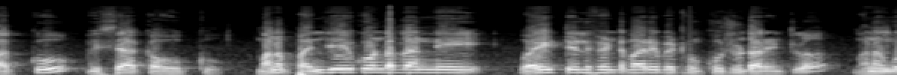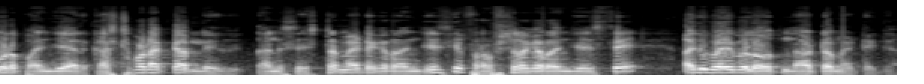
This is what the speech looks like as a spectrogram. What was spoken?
హక్కు విశాఖ ఉక్కు మనం పని చేయకుండా దాన్ని వైట్ ఎలిఫెంట్ మారి పెట్టుకుని కూర్చుంటారు ఇంట్లో మనం కూడా పని చేయాలి. కష్టపడక్కర్లేదు. దాన్ని సిస్టమేటిక్ రన్ చేసి ప్రొఫెషనల్గా రన్ చేస్తే అది బైబిల్ అవుతుంది ఆటోమేటిక్గా.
